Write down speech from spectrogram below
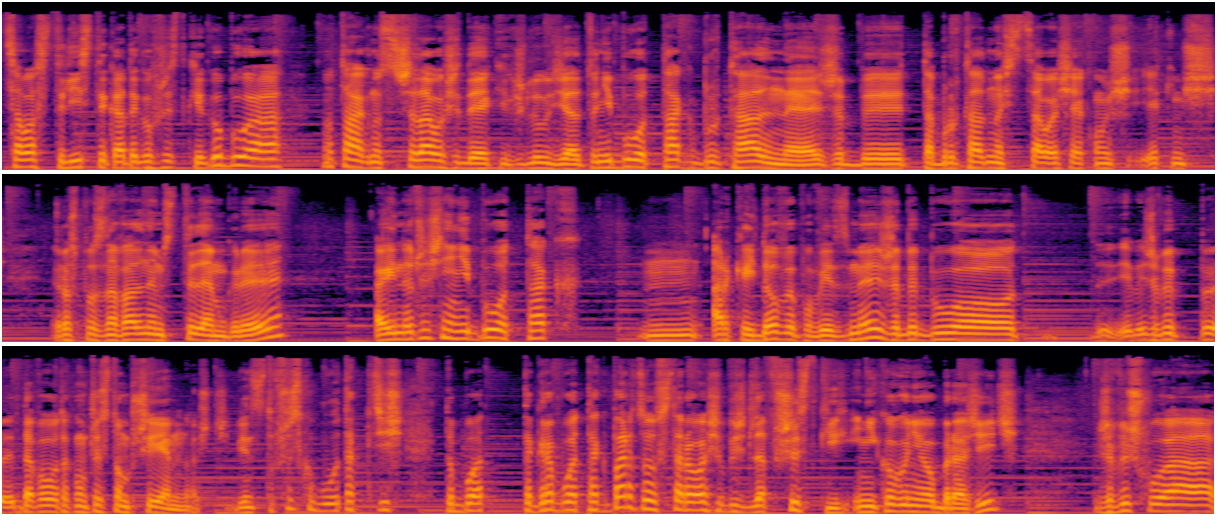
Cała stylistyka tego wszystkiego była, no tak, no strzelało się do jakichś ludzi, ale to nie było tak brutalne, żeby ta brutalność stała się jakąś, jakimś rozpoznawalnym stylem gry, a jednocześnie nie było tak mm, arcade'owe powiedzmy, żeby było żeby dawało taką czystą przyjemność. Więc to wszystko było tak gdzieś, to była, ta gra była tak bardzo starała się być dla wszystkich i nikogo nie obrazić, że wyszła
